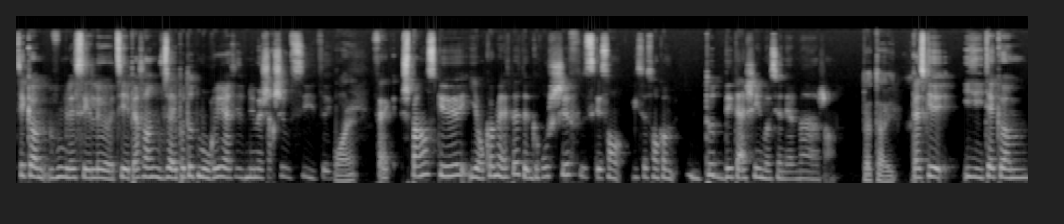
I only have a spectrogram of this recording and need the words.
tu sais, comme vous me laissez là, tu sais, personne, vous allez pas tous mourir, venir me chercher aussi, tu sais. Ouais. Fait que je pense qu'ils ont comme une espèce de gros chiffre, parce qu'ils sont, ils se sont comme tous détachés émotionnellement, genre. Peut-être. Parce que il était comme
